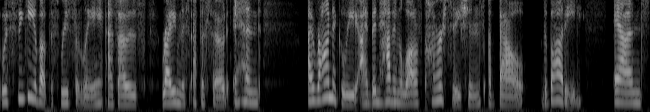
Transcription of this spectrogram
was thinking about this recently as I was writing this episode, and ironically, I've been having a lot of conversations about the body. And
